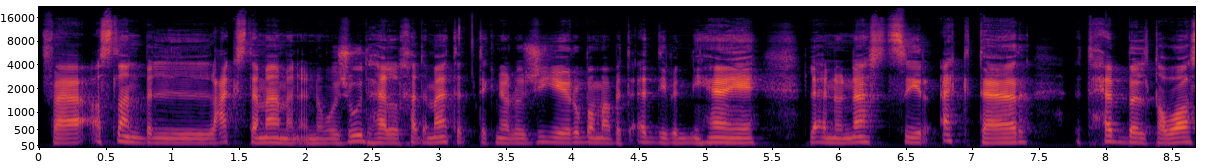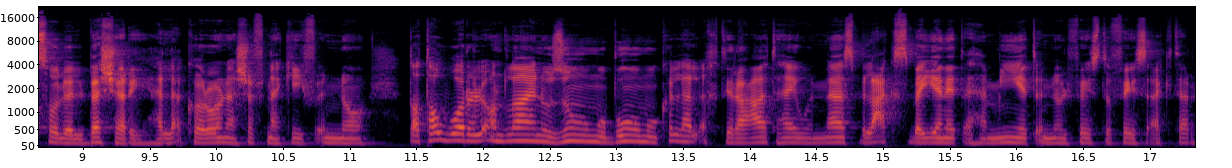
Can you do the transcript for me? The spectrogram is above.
فأصلا بالعكس تماما إنه وجود هالخدمات التكنولوجية ربما بتأدي بالنهاية لأنه الناس تصير أكثر تحب التواصل البشري. هلأ كورونا شفنا كيف إنه تطور الأونلاين و Zoom وبوم وكل هالاختراعات هاي والناس بالعكس بينت أهمية إنه ال face to face أكثر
